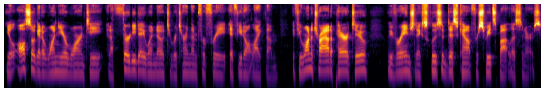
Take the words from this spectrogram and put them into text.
You'll also get a one year warranty and a 30 day window to return them for free if you don't like them. If you want to try out a pair or two, we've arranged an exclusive discount for Sweet Spot listeners.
